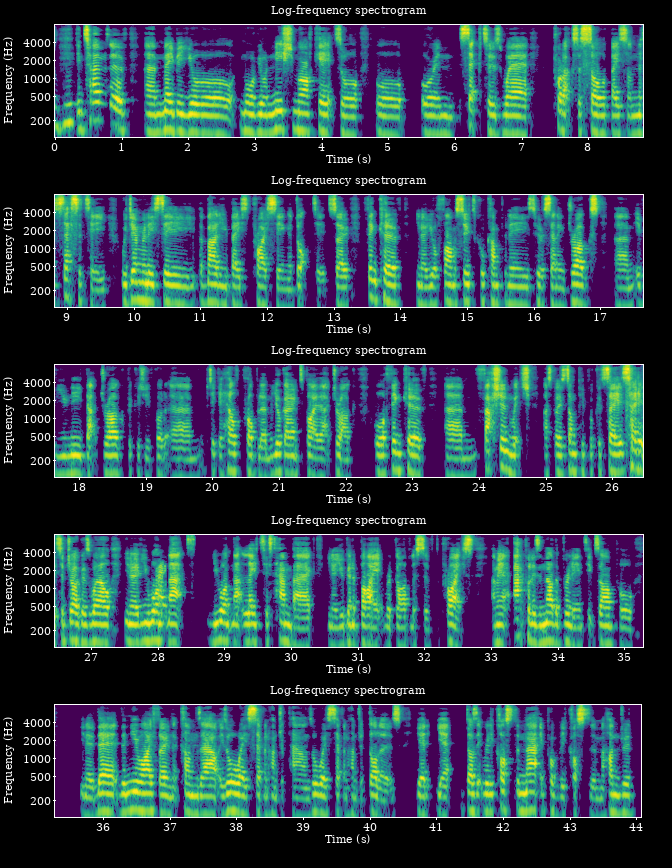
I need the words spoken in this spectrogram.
Mm-hmm. In terms of um, maybe your more of your niche markets or or or in sectors where products are sold based on necessity, we generally see a value-based pricing adopted. So think of you know your pharmaceutical companies who are selling drugs. Um, if you need that drug because you've got um, a particular health problem, you're going to buy that drug. Or think of um, fashion, which I suppose some people could say say it's a drug as well. You know, if you want right. that you want that latest handbag, you know, you're going to buy it regardless of the price. I mean, Apple is another brilliant example. You know, the new iPhone that comes out is always seven hundred pounds, always seven hundred dollars. Yet, yet, does it really cost them that? It probably costs them a hundred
